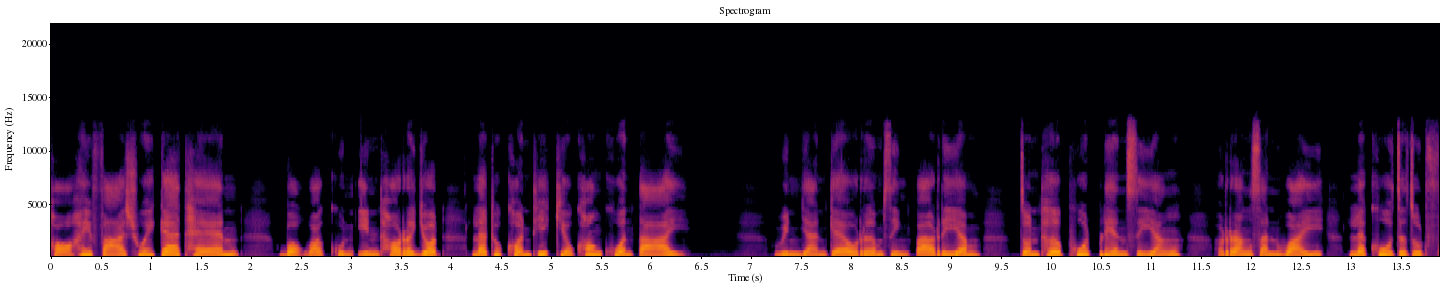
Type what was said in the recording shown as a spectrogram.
ขอให้ฟ้าช่วยแก้แทน บอกว่าขุนอินทรยศ และทุกคนที่เกี่ยวข้องควรตาย วิญญาณแก้วเริ่มสิ่งป้าเรียม จนเธอพูดเปลี่ยนเสียง รังสั่นไหว และขู่จะจุดไฟ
